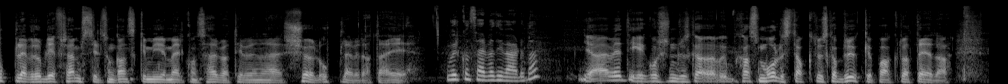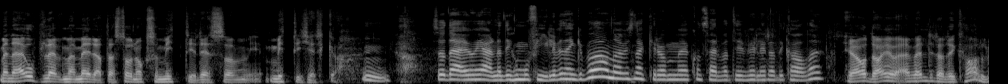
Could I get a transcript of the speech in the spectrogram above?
opplever å bli fremstilt som ganske mye mer konservativ enn jeg sjøl opplever at jeg er. Hvor konservativ er du da? Ja, jeg vet ikke hvordan du skal, hva målestokk du skal bruke på akkurat det. da. Men jeg opplever meg mer at jeg står nokså midt i det som, midt i kirka. Mm. Ja. Så det er jo gjerne de homofile vi tenker på da, når vi snakker om konservative eller radikale? Ja, og da er jeg veldig radikal,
